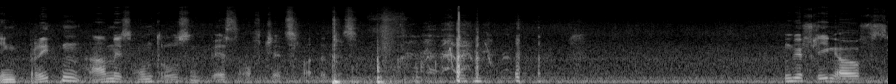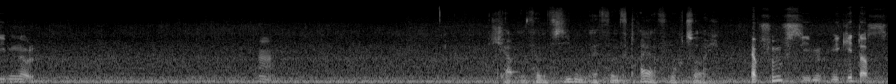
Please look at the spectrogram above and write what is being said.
Gegen Briten, Amis und Russen. Best of Jets war das. und wir fliegen auf 7-0. Hm. Ich habe ein 5-7, äh 5-3er Flugzeug. Ich habe 5-7. Wie geht das?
